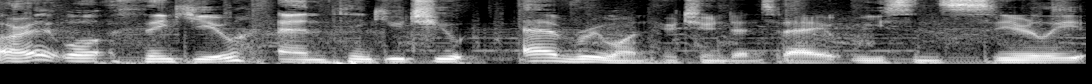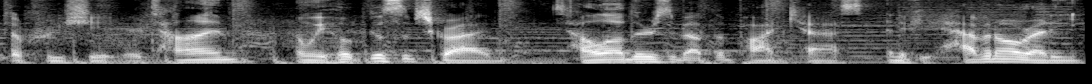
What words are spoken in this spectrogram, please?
All right. Well, thank you. And thank you to everyone who tuned in today. We sincerely appreciate your time and we hope you'll subscribe, tell others about the podcast. And if you haven't already,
